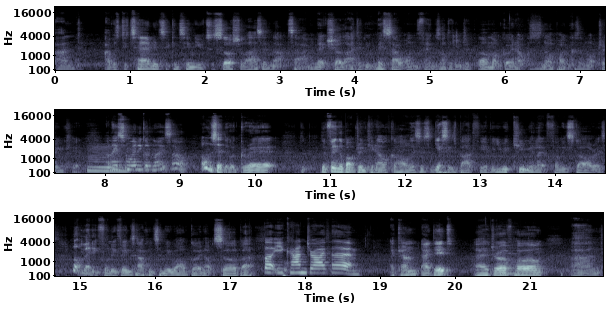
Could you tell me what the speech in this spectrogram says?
And I was determined to continue to socialise in that time and make sure that I didn't miss out on things. I didn't. Oh, I'm not going out because there's no point because I'm not drinking. Mm. And I had some really good nights out. I wouldn't say they were great. The, the thing about drinking alcohol is, is, yes, it's bad for you, but you accumulate funny stories. Not many funny things happen to me while going out sober. But you can drive home. I can. I did. I drove home, and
